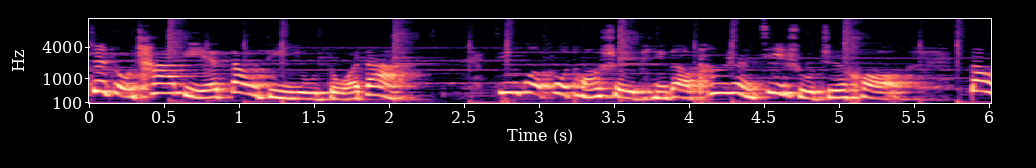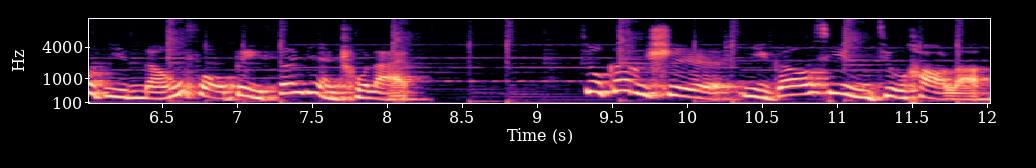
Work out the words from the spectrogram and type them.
这种差别到底有多大？经过不同水平的烹饪技术之后，到底能否被分辨出来？就更是你高兴就好了。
